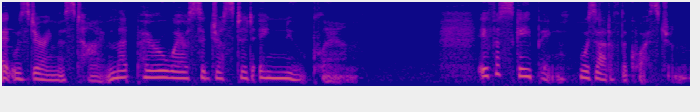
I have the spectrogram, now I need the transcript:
It was during this time that Peruere suggested a new plan. If escaping was out of the question,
